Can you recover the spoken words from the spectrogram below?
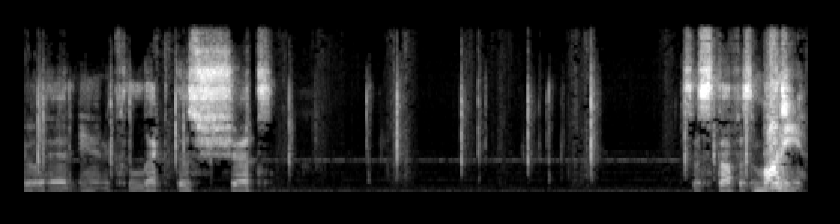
go ahead and collect this shit. This stuff is money.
